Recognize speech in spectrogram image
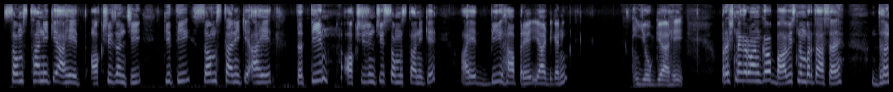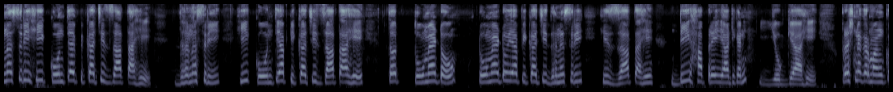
संस्थानिके आहेत? ऑक्सिजनची किती समस्थानिके आहेत? तर तीन ऑक्सिजनची समस्थानिके आहेत. बी हा पर्याय या ठिकाणी योग्य आहे. प्रश्न क्रमांक बावीस नंबरचा असा आहे. धनश्री ही कोणत्या पिकाची जात आहे? धनश्री ही कोणत्या पिकाची जात आहे? तर टोमॅटो टोमॅटो या पिकाची धनश्री ही जात आहे. डी हा प्रे या ठिकाणी योग्य आहे. प्रश्न क्रमांक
